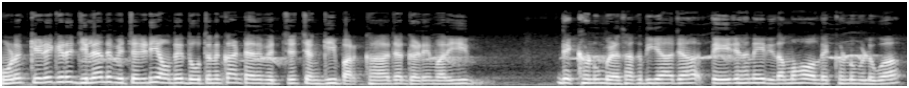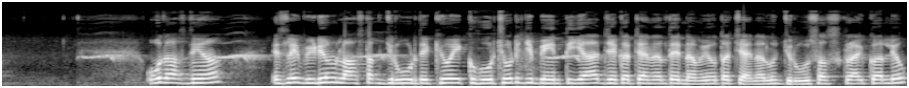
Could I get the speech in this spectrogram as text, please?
ਹੁਣ ਕਿਹੜੇ ਕਿਹੜੇ ਜ਼ਿਲ੍ਹਿਆਂ ਦੇ ਵਿੱਚ ਆ ਜਿਹੜੀ ਆਉਂਦੇ 2-3 ਘੰਟਿਆਂ ਦੇ ਵਿੱਚ ਚੰਗੀ ਵਰਖਾ ਜਾਂ ਗੜੇਮਾਰੀ ਦੇਖਣ ਨੂੰ ਮਿਲ ਸਕਦੀ ਆ ਜਾਂ ਤੇਜ਼ ਹਨੇਰੀ ਦਾ ਮਾਹੌਲ ਦੇਖਣ ਨੂੰ ਮਿਲੂਗਾ? ਉਹ ਦੱਸਦੇ ਆ ਇਸ ਲਈ ਵੀਡੀਓ ਨੂੰ ਲਾਸਟ ਤੱਕ ਜਰੂਰ ਦੇਖਿਓ। ਇੱਕ ਹੋਰ ਛੋਟੀ ਜਿਹੀ ਬੇਨਤੀ ਆ, ਜੇਕਰ ਚੈਨਲ ਤੇ ਨਵੇਂ ਹੋ ਤਾਂ ਚੈਨਲ ਨੂੰ ਜਰੂਰ ਸਬਸਕ੍ਰਾਈਬ ਕਰ ਲਿਓ।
